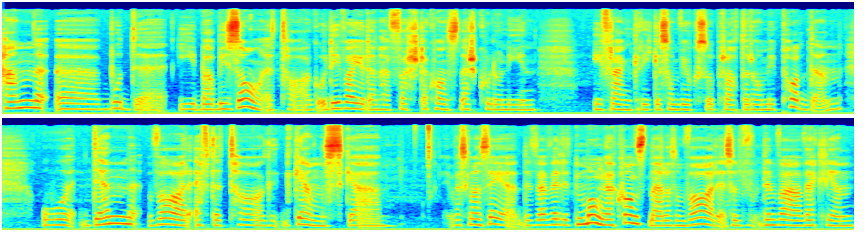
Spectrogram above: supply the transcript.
han eh, bodde i Barbizon ett tag och det var ju den här första konstnärskolonin i Frankrike som vi också pratade om i podden. Och den var efter ett tag ganska, vad ska man säga, det var väldigt många konstnärer som var det. Så den var verkligen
